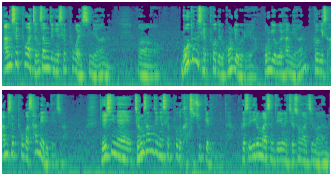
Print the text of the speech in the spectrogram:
암세포와 정상적인 세포가 있으면 어, 모든 세포들을 공격을 해요. 공격을 하면 거기서 암세포가 사멸이 되죠. 대신에 정상적인 세포도 같이 죽게 됩니다. 그래서 이런 말씀 드리면 죄송하지만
